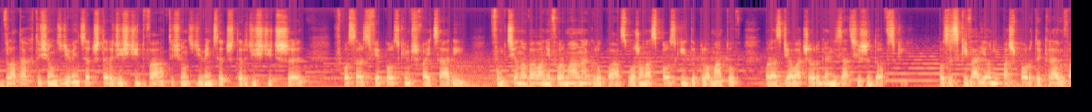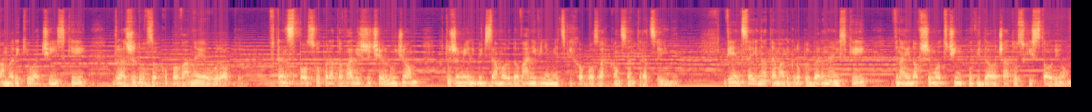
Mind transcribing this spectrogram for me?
W latach 1942-1943 w poselstwie polskim w Szwajcarii funkcjonowała nieformalna grupa złożona z polskich dyplomatów oraz działaczy organizacji żydowskich. Pozyskiwali oni paszporty krajów Ameryki Łacińskiej dla Żydów z okupowanej Europy. W ten sposób ratowali życie ludziom, którzy mieli być zamordowani w niemieckich obozach koncentracyjnych. Więcej na temat grupy berneńskiej w najnowszym odcinku wideoczatu z historią.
